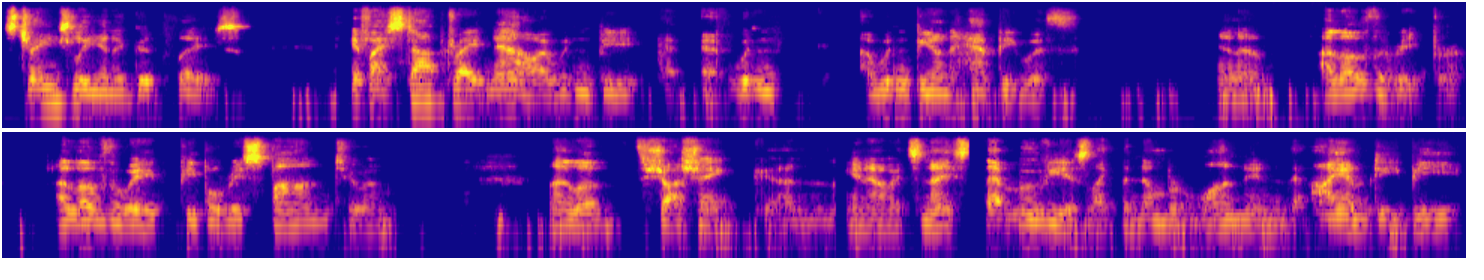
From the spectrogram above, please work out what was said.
strangely in a good place. If I stopped right now, I wouldn't be I wouldn't I wouldn't be unhappy with you know. I love the Reaper. I love the way people respond to him. I love Shawshank, and you know, it's nice. That movie is like the number one in the IMDb,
